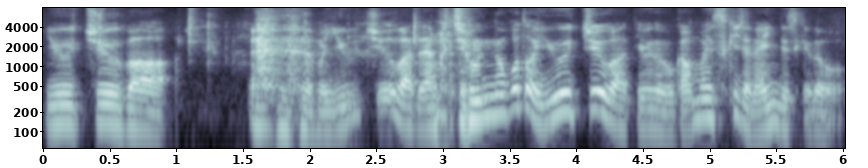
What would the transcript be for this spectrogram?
YouTuber、YouTuber ってなんか自分のことを YouTuber っていうの僕あんまり好きじゃないんですけど、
